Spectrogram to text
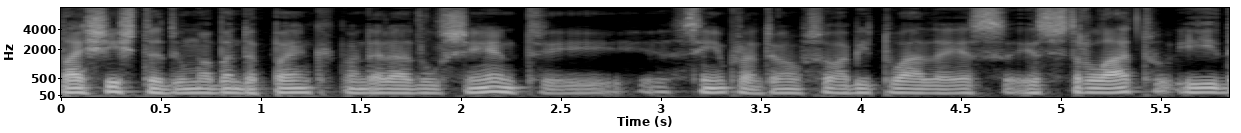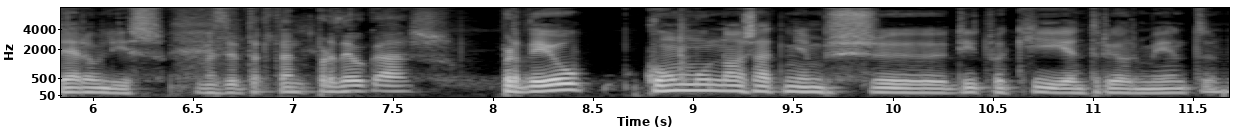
baixista de uma banda punk quando era adolescente e sim, pronto, é uma pessoa habituada a esse, esse estrelato e deram-lhe isso. Mas entretanto perdeu o gás. Perdeu, como nós já tínhamos uh, dito aqui anteriormente,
